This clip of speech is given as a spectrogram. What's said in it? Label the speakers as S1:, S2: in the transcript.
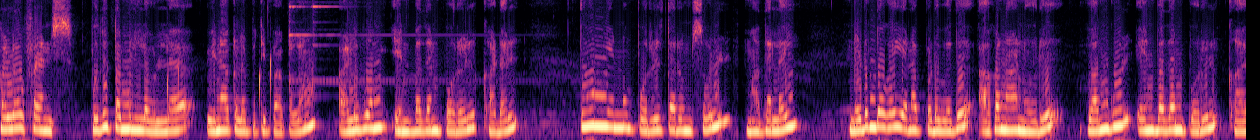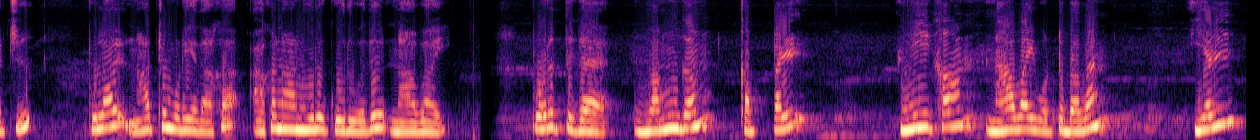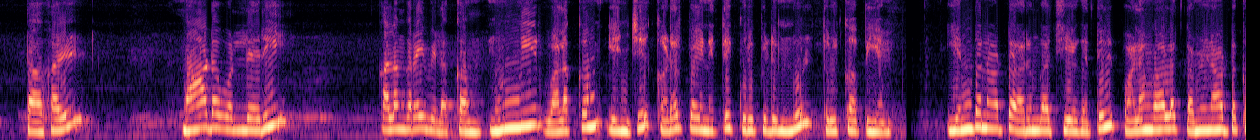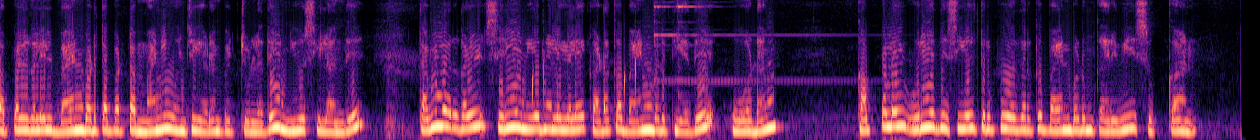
S1: Hello friends புது தமிழில் உள்ள வினாக்களை பற்றி பார்க்கலாம். அழுவம் என்பதன் பொருள் கடல் தூண் என்னும் பொருள் தரும் சொல் மதலை நெடுந்தொகை எனப்படுவது அகநானூறு வங்குல் என்பதன் பொருள் காற்று புலால் நாற்றம் உடையதாக அகநானூறு கூறுவது நாவாய். பொறுத்துக வங்கம் கப்பல் நீகான் நாவாய் ஒட்டுபவன் எல் பகல் மாடவல்லரி கலங்கரை விளக்கம். முன்னீர் வழக்கம் என்று கடற்பயணத்தை குறிப்பிடும் நூல் தொல்காப்பியம். எந்த நாட்டு அருங்காட்சியகத்தில் பழங்கால தமிழ்நாட்டு கப்பல்களில் பயன்படுத்தப்பட்ட மணி ஒன்று இடம்பெற்றுள்ளது நியூசிலாந்து. தமிழர்கள் சிறிய நீர்நிலைகளை கடக்க பயன்படுத்தியது ஓடம். கப்பலை உரிய திசையில் திருப்புவதற்கு பயன்படும் கருவி சுக்கான்.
